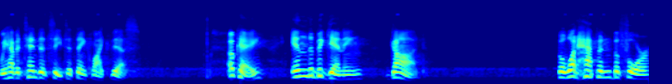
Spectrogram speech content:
We have a tendency to think like this okay, in the beginning, God. But what happened before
